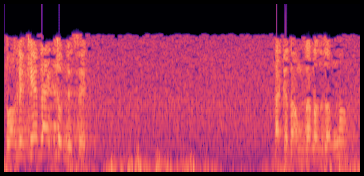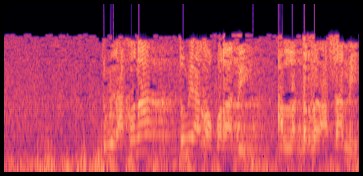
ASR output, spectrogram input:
তোমাকে কে দায়িত্ব দিছে? তাকে ধমকানোর জন্য? তুমি রাখো না, তুমি এক অপরাধী, আল্লাহর দরবার আসামি।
